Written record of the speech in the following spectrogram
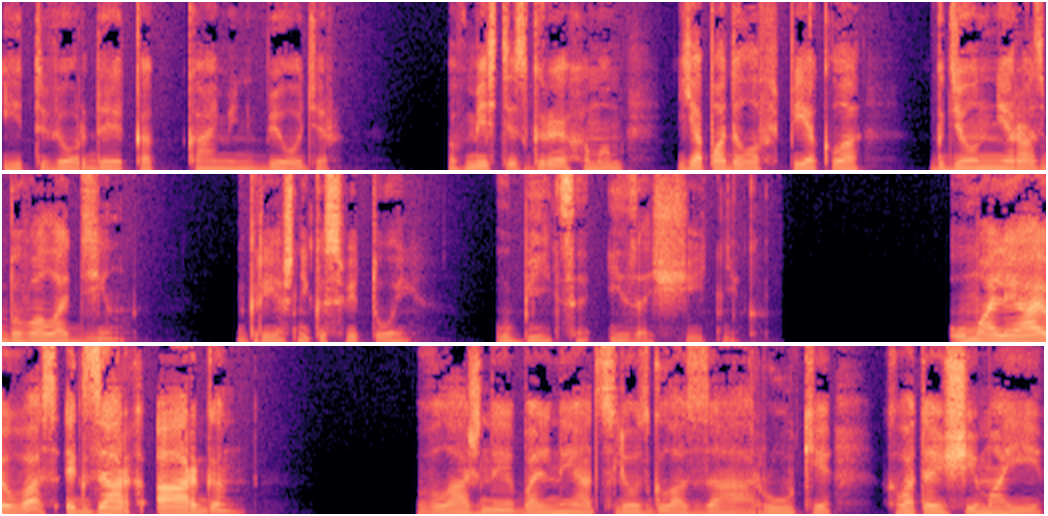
и твердые, как камень, бедер. Вместе с Грехомом я падала в пекло, где он не раз бывал один. Грешник и святой, убийца и защитник. Умоляю вас, экзарх Арган!» Влажные, больные от слез глаза, руки, хватающие мои,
